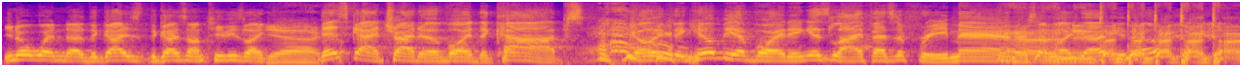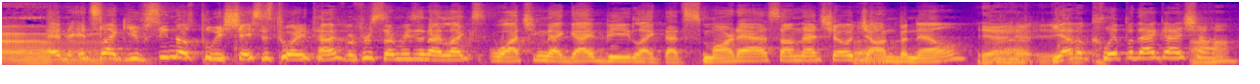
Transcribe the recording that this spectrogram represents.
You know when uh, the guys the guys on TV is like, Yeah. this guy tried to avoid the cops. The only thing he'll be avoiding is life as a free man or something like that. You know? And it's like you've seen those police chases twenty times, but for some reason I like watching that guy be like that smart ass on that show, John Bunnell. Yeah, yeah, You have a clip of that guy, Sean? Uh-huh.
